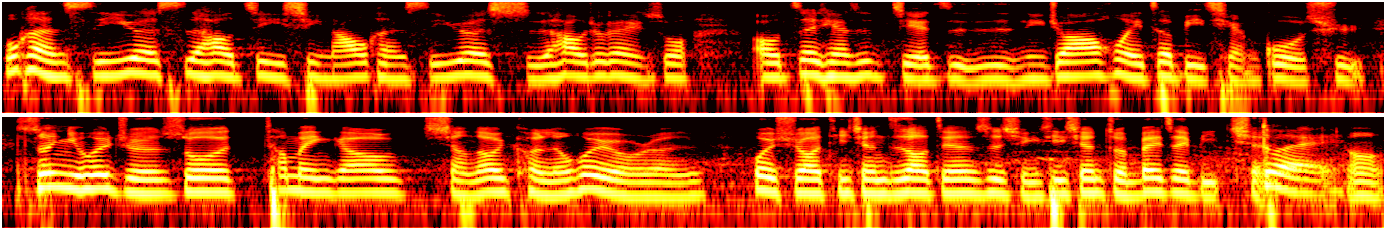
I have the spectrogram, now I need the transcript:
我可能十一月四号寄信，然后我可能十一月十号就跟你说，哦，这天是截止日，你就要汇这笔钱过去。所以你会觉得说，他们应该要想到可能会有人会需要提前知道这件事情，提前准备这笔钱。对，嗯，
